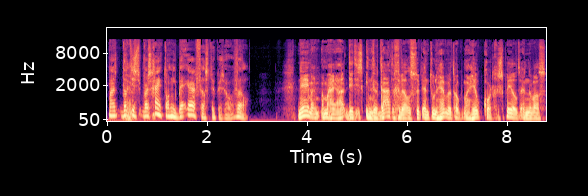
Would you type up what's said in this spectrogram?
Maar dat is waarschijnlijk toch niet bij erg veel stukken zo, of wel? Nee, maar, maar, maar ja, dit is inderdaad een geweldig stuk. En toen hebben we het ook maar heel kort gespeeld. En er was...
